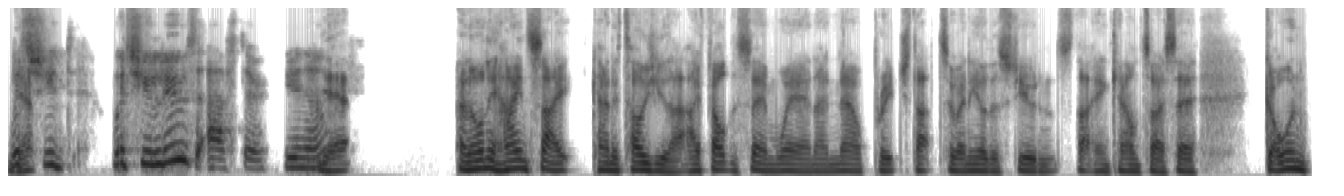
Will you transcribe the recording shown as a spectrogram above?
which yep. you which you lose after, you know. Yeah. And only hindsight kind of tells you that. I felt the same way, and I now preach that to any other students that I encounter. I say, go and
